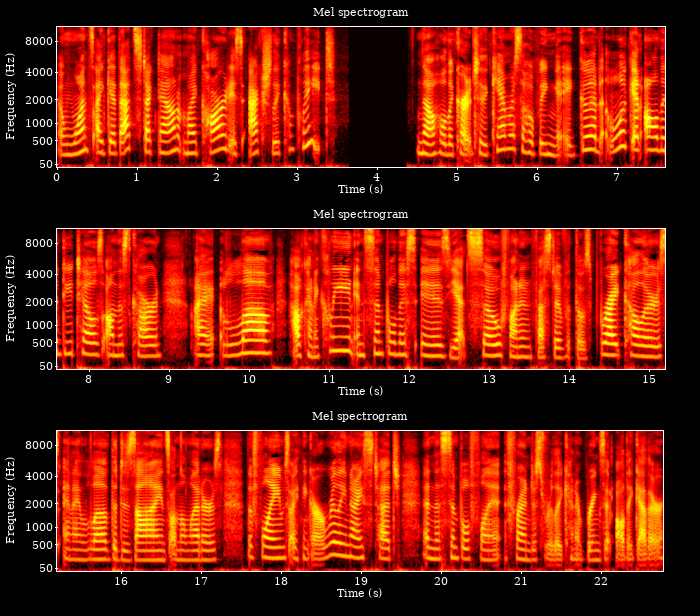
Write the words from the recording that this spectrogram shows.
And once I get that stuck down, my card is actually complete. Now hold the card up to the camera so hopefully you can get a good look at all the details on this card. I love how kind of clean and simple this is, yet so fun and festive with those bright colors, and I love the designs on the letters. The flames I think are a really nice touch, and the simple friend just really kind of brings it all together.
